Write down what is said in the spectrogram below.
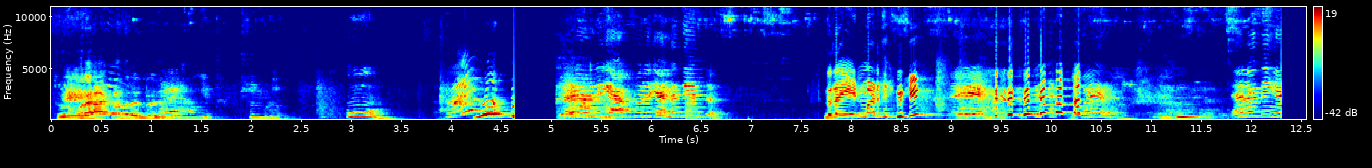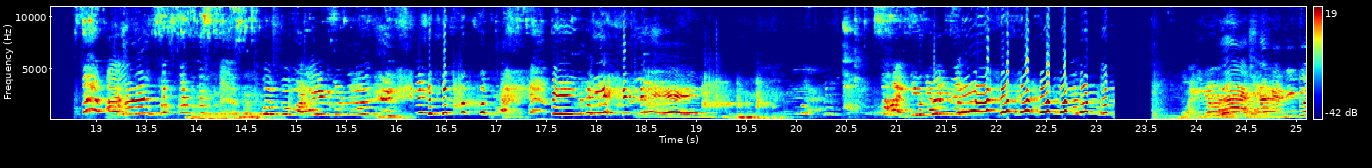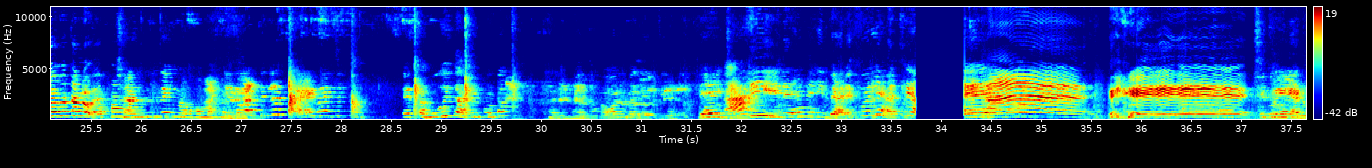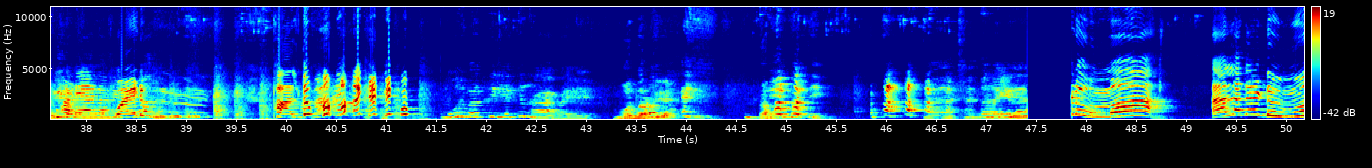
ಚುರುಮುರಿ ಹಾಕದ್ರೇನ್ರಿ ದಾದಾ ಏನ್ ಮಾಡ್ತೀನಿ ಡುಮ್ಮ. ಅಲ್ಲದ ಡುಮ್ಮ.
